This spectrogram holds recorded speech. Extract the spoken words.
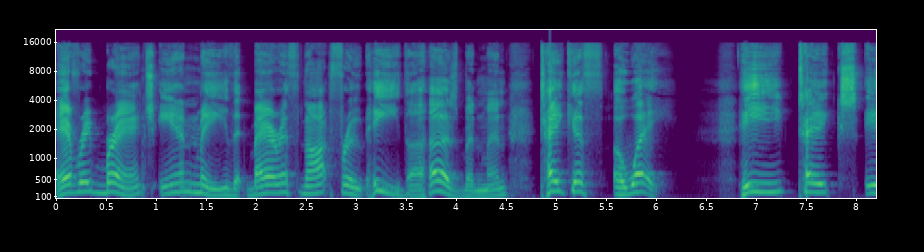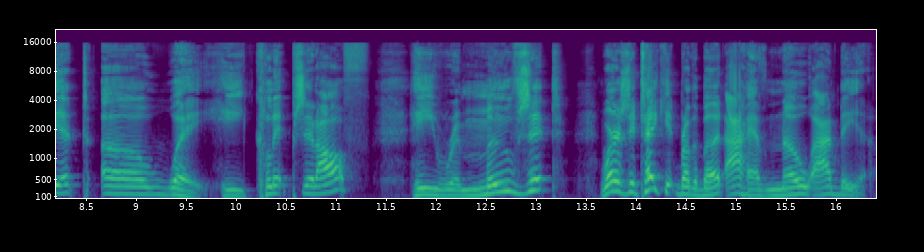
Every branch in me that beareth not fruit, he, the husbandman, taketh away. He takes it away. He clips it off. He removes it. Where does he take it, Brother Bud? I have no idea.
